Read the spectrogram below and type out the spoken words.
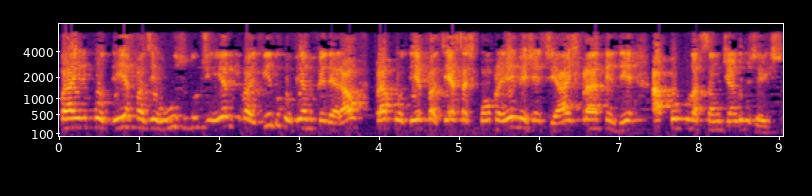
para ele poder fazer uso do dinheiro que vai vir do governo federal para poder fazer essas compras emergenciais para atender a população de Angra dos Reis.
